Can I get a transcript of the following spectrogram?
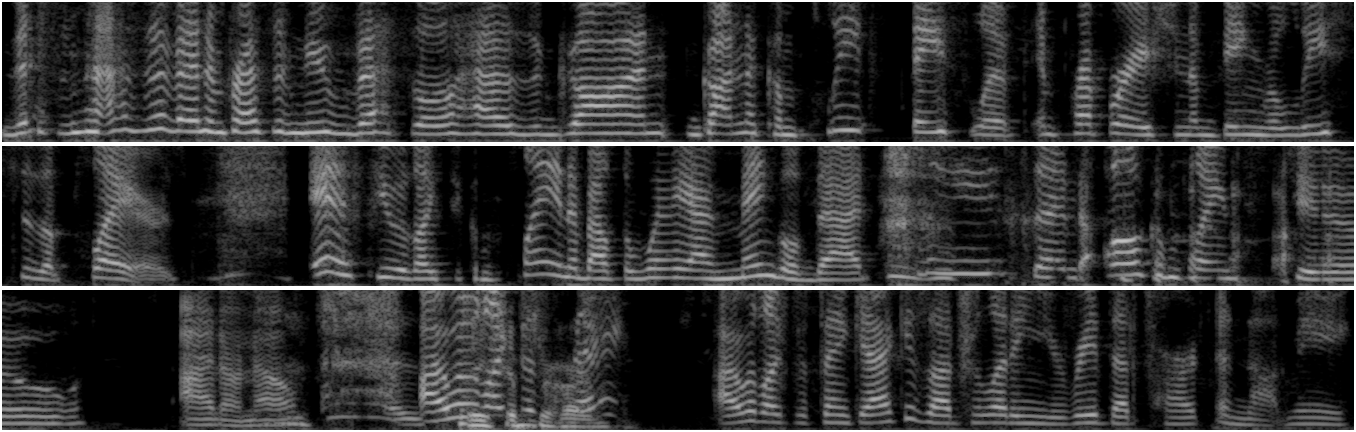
This massive and impressive new vessel has gone gotten a complete facelift in preparation of being released to the players. If you would like to complain about the way I mangled that, please send all complaints to I don't know. I would like to are hard. thank. I would like to thank Acuzod for letting you read that part and not me.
